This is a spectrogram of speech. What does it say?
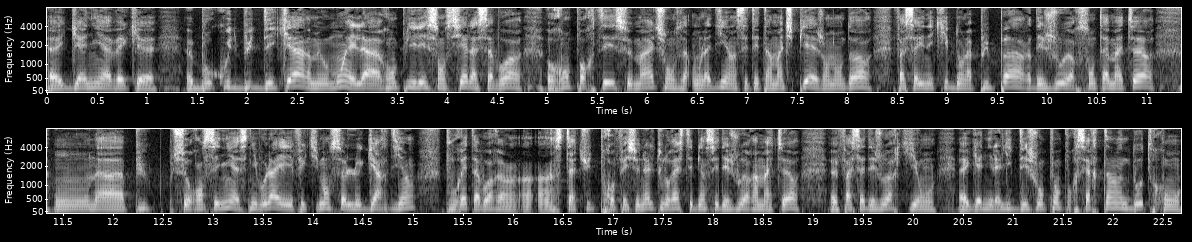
euh, gagné avec euh, beaucoup de buts d'écart, mais au moins, elle a rempli l'essentiel, à savoir remporter ce match. On, l'a dit, hein, c'était un match piège en Andorre face à une équipe dont la plupart des joueurs sont amateurs. On a pu se renseigner à ce niveau-là et effectivement, seul le gardien pourrait avoir un, statut de professionnel. Tout le reste, eh bien, c'est des joueurs amateurs face à des joueurs qui ont gagné la Ligue des Champions pour certains, d'autres ont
